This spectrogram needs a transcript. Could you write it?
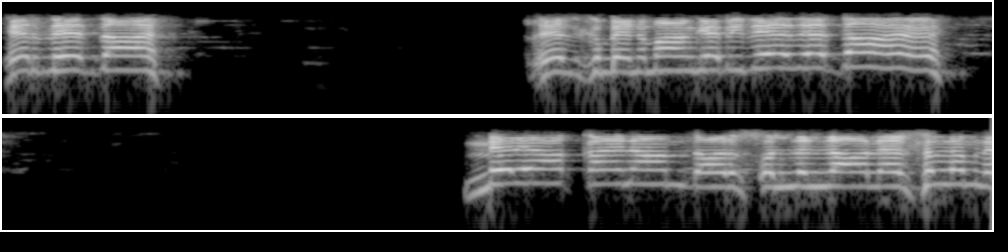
پھر دیتا ہے۔ رزق بن مانگے بھی دے دیتا ہے۔ میرے آقا انعامدار صلی اللہ علیہ وسلم نے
